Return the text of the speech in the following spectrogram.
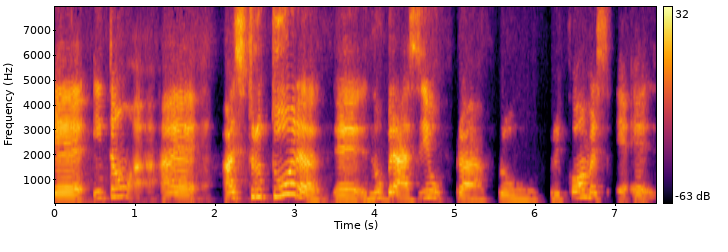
É, então, a, a estrutura é, no Brasil para o e-commerce é,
